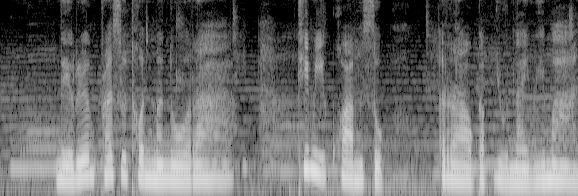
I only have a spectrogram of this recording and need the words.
ๆ ในเรื่องพระสุทนมโนราที่มีความสุข ราวกับอยู่ในวิมาน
